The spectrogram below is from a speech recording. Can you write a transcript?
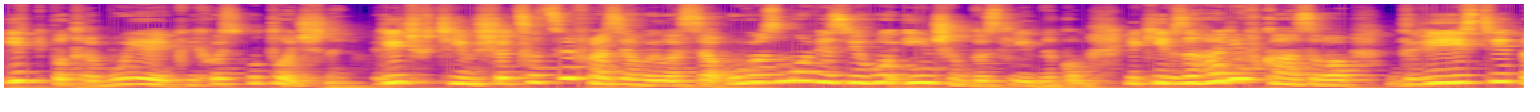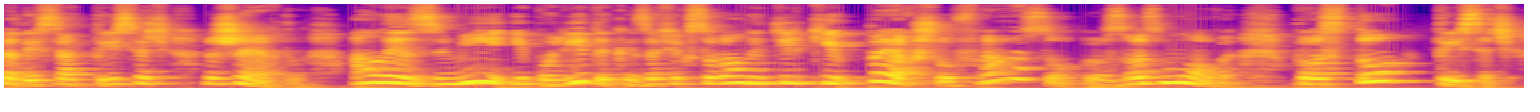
і потребує якихось уточнень. Річ в тім, що ця цифра з'явилася у розмові з його іншим дослідником, який взагалі вказував 250 тисяч жертв. Але ЗМІ і політики зафіксували тільки першу фразу з розмови про 100 тисяч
